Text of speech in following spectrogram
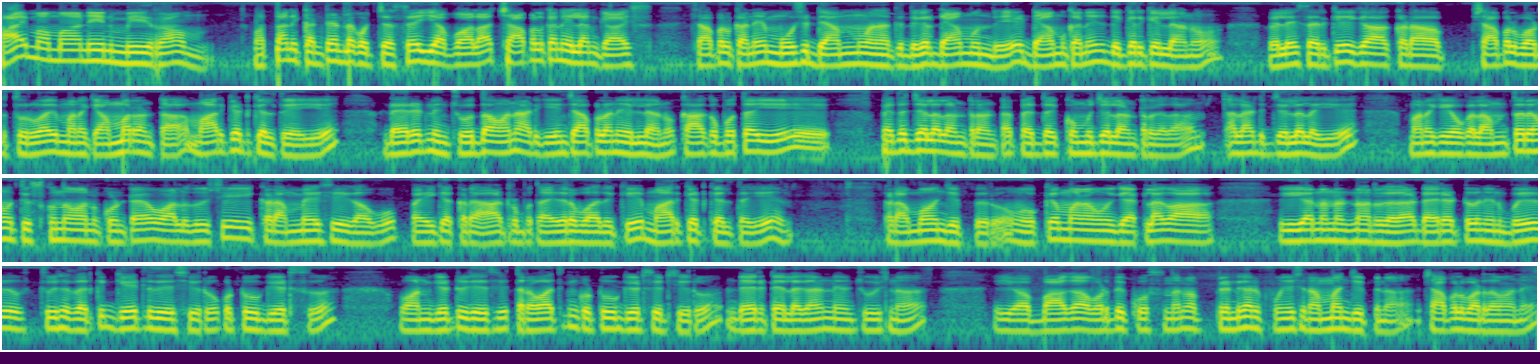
Hi మామ నేను మీ రామ్ మొత్తానికి కంటెంట్లోకి వచ్చేస్తే ఇవాళ చేపల కనే వెళ్ళాను గాయస్ చేపలకనే మూసి డ్యామ్ మనకి దగ్గర డ్యామ్ ఉంది. డ్యామ్ కనే దగ్గరికి వెళ్ళాను. వెళ్ళేసరికి ఇక అక్కడ చేపలు పడుతురు అవి మనకి అమ్మరంట. మార్కెట్కి వెళ్తాయి. డైరెక్ట్ నేను చూద్దామని అడిగి ఏం చేపలని వెళ్ళాను. కాకపోతే అవి పెద్ద జల్లలు అంటారంట. పెద్ద కొమ్ము జల్ల అంటారు కదా. అలాంటి జల్లలు అవి మనకి ఒకళ్ళు అమ్ముతారేమో తీసుకుందాం అనుకుంటే వాళ్ళు చూసి ఇక్కడ అమ్మేసి కావు పైకి అక్కడ ఆర్డర్ పోతే హైదరాబాద్కి మార్కెట్కి వెళ్తాయి. ఇక్కడ అమ్మమని చెప్పారు. ఓకే మనం ఇక ఎట్లాగా ఇవన్నీ అంటున్నారు కదా డైరెక్ట్ నేను పోయి చూసేసరికి గేట్లు తీసిరు ఒక టూ గేట్స్ వన్ గేట్ చేసి తర్వాత ఇంకో టూ గేట్స్ ఇచ్చిరు డైరెక్ట్ వెళ్ళగానే నేను చూసిన ఇక బాగా వరదెక్కి వస్తుందని మా ఫ్రెండ్ గారికి ఫోన్ చేసి రమ్మని చెప్పిన చేపలు పడదామని.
